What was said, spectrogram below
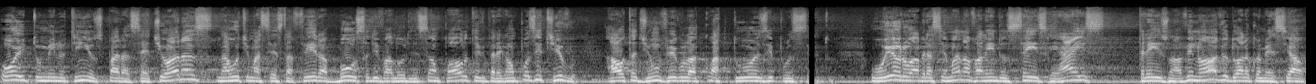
Oito minutinhos para sete horas. Na última sexta-feira, a Bolsa de Valores de São Paulo teve pregão positivo, alta de 1,14%. O euro abre a semana valendo nove nove. O dólar comercial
